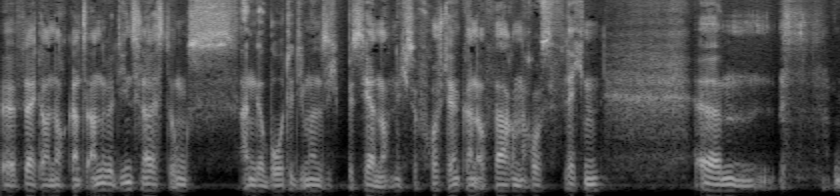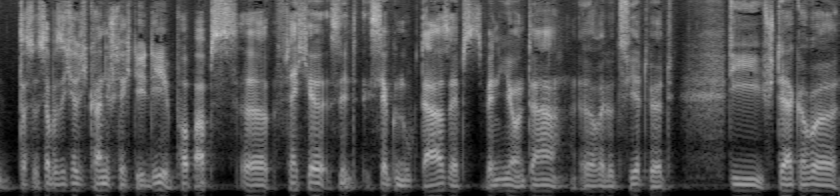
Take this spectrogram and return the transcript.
äh, vielleicht auch noch ganz andere Dienstleistungsangebote, die man sich bisher noch nicht so vorstellen kann auf Warenhausflächen. Ähm, das ist aber sicherlich keine schlechte Idee. Pop-ups, äh, Fläche sind, ist ja genug da, selbst wenn hier und da äh, reduziert wird. Die stärkere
